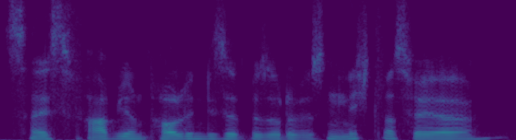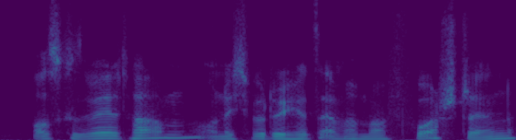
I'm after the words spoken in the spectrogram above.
Das heißt, Fabi und Paul in dieser Episode wissen nicht, was wir ausgewählt haben. Und ich würde euch jetzt einfach mal vorstellen,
